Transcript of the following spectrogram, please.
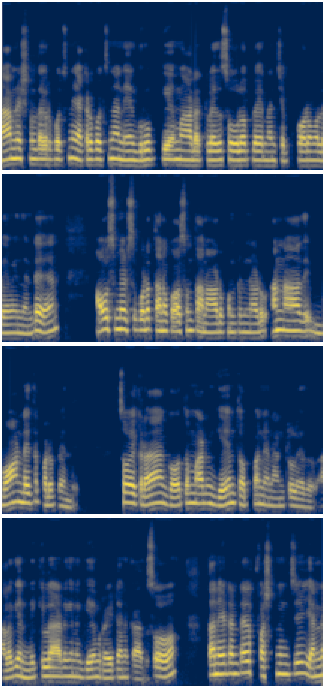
నామినేషన్ల దగ్గరకు వచ్చినా ఎక్కడికి వచ్చినా నేను గ్రూప్ గేమ్ ఆడట్లేదు సోలో ప్లేయర్ అని చెప్పుకోవడం వల్ల ఏమైందంటే హౌస్ మేట్స్ కూడా తన కోసం తాను ఆడుకుంటున్నాడు అన్న అది బాండ్ అయితే పడిపోయింది. సో ఇక్కడ గౌతమ్ ఆడిన గేమ్ తప్ప నేను అంటలేదు. అలాగే నిఖిల్ ఆడిన గేమ్ రైట్ అని కాదు. సో తను ఏంటంటే ఫస్ట్ నుంచి ఎన్న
